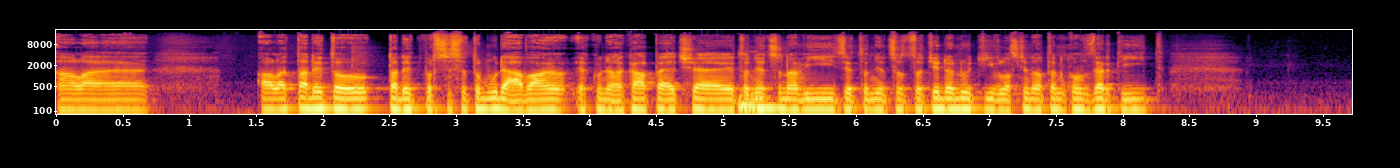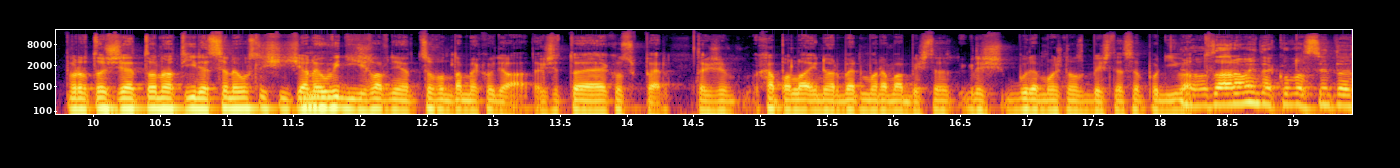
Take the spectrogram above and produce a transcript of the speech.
Ale ale tady, to, tady prostě se tomu dává jako nějaká péče, je to hmm. něco navíc, je to něco, co tě donutí vlastně na ten koncert jít. protože to na té se neuslyšíš a neuvidíš hlavně, co on tam jako dělá, takže to je jako super. Takže Chapadla i Norbert Morava, běžte, když bude možnost, běžte se podívat. No, zároveň jako vlastně to je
